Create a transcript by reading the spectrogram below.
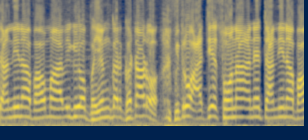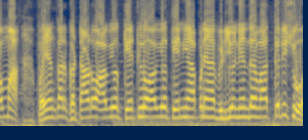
ચાંદીના ભાવમાં આવી ગયો ભયંકર ઘટાડો. મિત્રો આજે સોના અને ચાંદીના ભાવમાં ભયંકર ઘટાડો આવ્યો. કેટલો આવ્યો તેની આપણે આ વિડીયોની અંદર વાત કરીશું.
